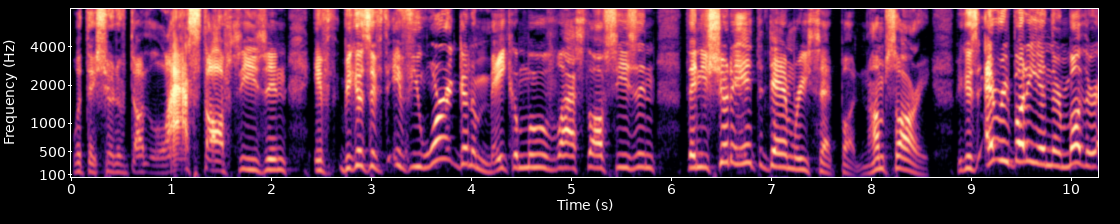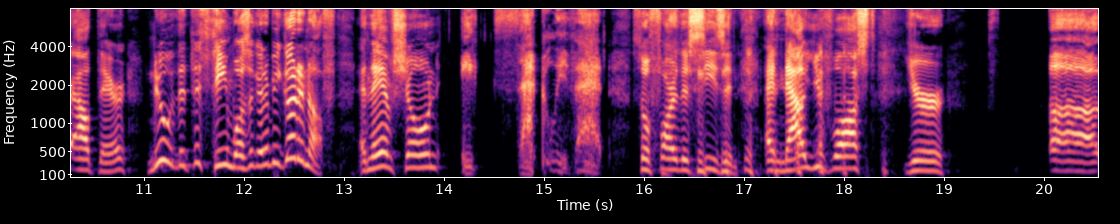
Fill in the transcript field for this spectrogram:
what they should have done last offseason. If because if if you weren't gonna make a move last offseason, then you should have hit the damn reset button. I'm sorry. Because everybody and their mother out there knew that this team wasn't gonna be good enough. And they have shown exactly that so far this season. and now you've lost your uh,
